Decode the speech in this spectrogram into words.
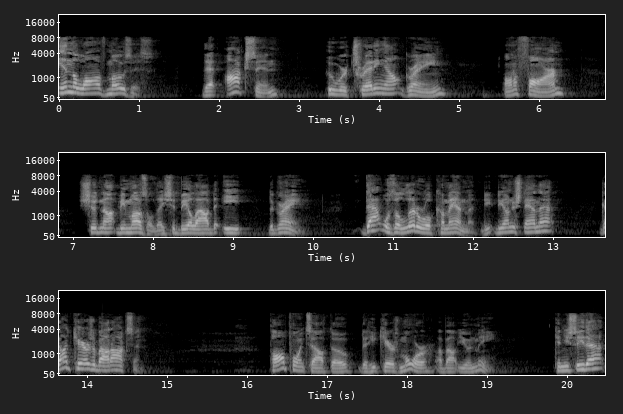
in the law of Moses that oxen who were treading out grain on a farm should not be muzzled. They should be allowed to eat the grain. That was a literal commandment. Do, you understand that? God cares about oxen. Paul points out, though, that he cares more about you and me. Can you see that?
